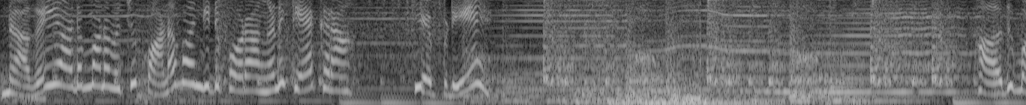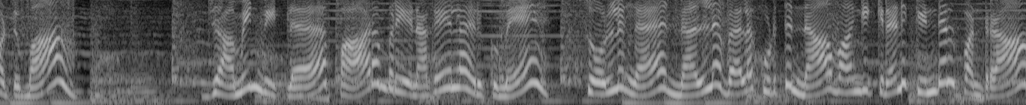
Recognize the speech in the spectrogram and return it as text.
நகை அடமானம் வச்சு பணம் வாங்கிட்டு போறாங்கன்னு கேக்குறான். எப்படி? அது மட்டுமா? ஜமீன் வீட்ல பாரம்பரிய நகையெல்லாம் இருக்குமே. சொல்லுங்க நல்ல விலை கொடுத்து நான் வாங்கிக்கிறேன்னு கிண்டல் பண்றான்.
